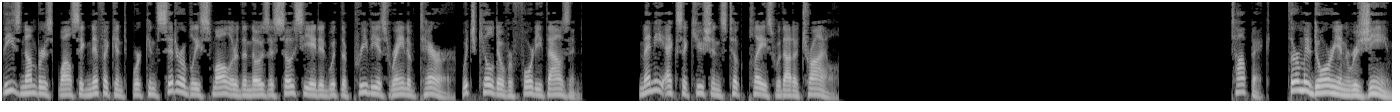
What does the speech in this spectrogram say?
These numbers, while significant, were considerably smaller than those associated with the previous Reign of Terror, which killed over 40,000. Many executions took place without a trial. Thermidorian regime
